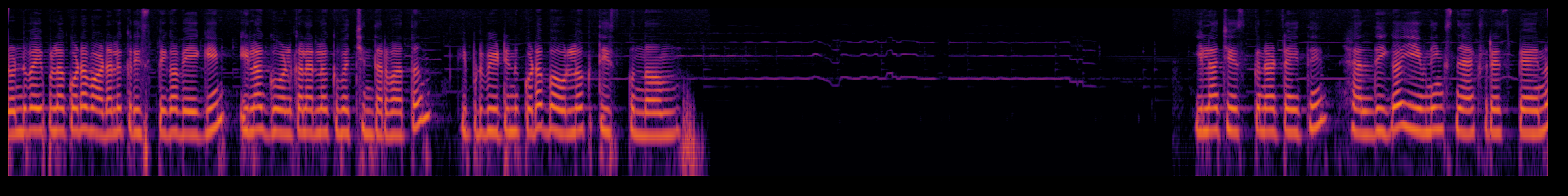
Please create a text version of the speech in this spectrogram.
రెండు వైపులా కూడా వడలు క్రిస్పీగా వేగి ఇలా గోల్డ్ కలర్లోకి వచ్చిన తర్వాత ఇప్పుడు వీటిని కూడా బౌల్లోకి తీసుకుందాం. ఇలా చేసుకున్నట్టయితే హెల్తీగా ఈవినింగ్ స్నాక్స్ రెసిపీ అయిన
